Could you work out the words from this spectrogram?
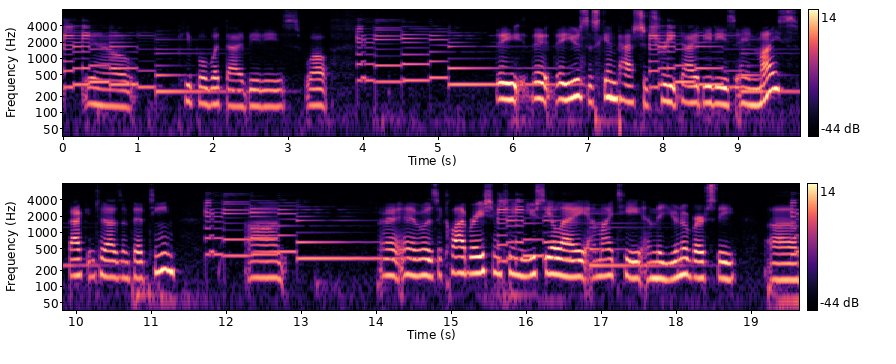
you know, people with diabetes? Well, they, they, they used the skin patch to treat diabetes in mice back in 2015. Um, it was a collaboration between UCLA, MIT, and the University of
